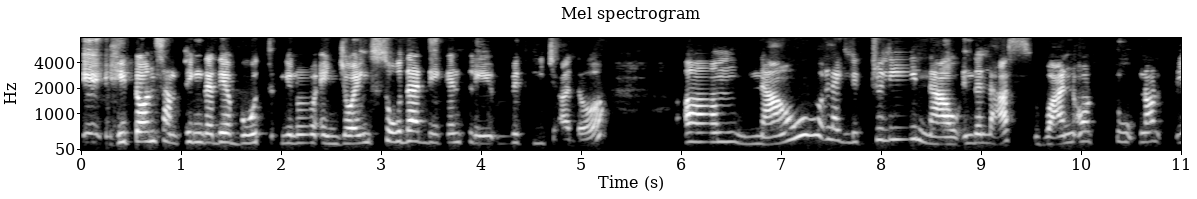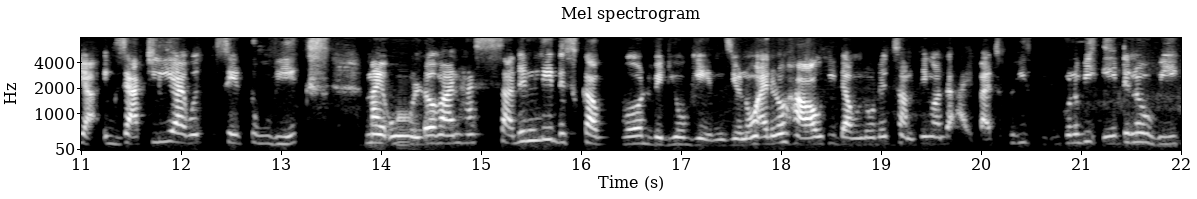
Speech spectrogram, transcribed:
hit on something that they're both you know enjoying so that they can play with each other. Um now like literally now in the last one or two not yeah exactly i would say two weeks my older one has suddenly discovered video games you know? I don't know how he downloaded something on the ipad. So he's going to be eight in a week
